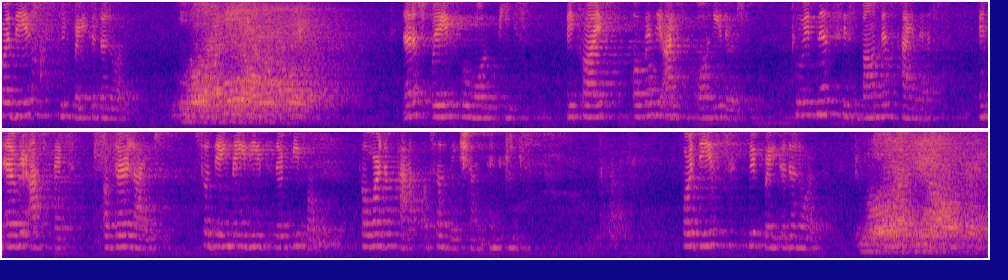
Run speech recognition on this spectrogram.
For this, we pray to the Lord. Lord, hear our prayer. Let us pray for world peace. May Christ open the eyes of all leaders to witness his boundless kindness in every aspect of their lives so they may lead their people toward the path of salvation and peace. For this, we pray to the Lord. Lord, hear our prayer.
